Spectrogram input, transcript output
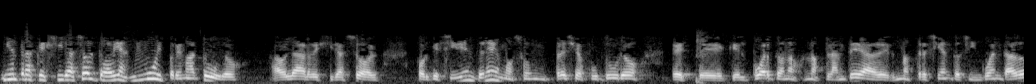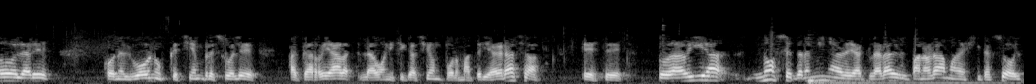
mientras que girasol todavía es muy prematuro hablar de girasol, porque si bien tenemos un precio futuro este, que el puerto nos, nos plantea de unos 350 dólares, con el bonus que siempre suele acarrear la bonificación por materia grasa, este, todavía no se termina de aclarar el panorama de girasol,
